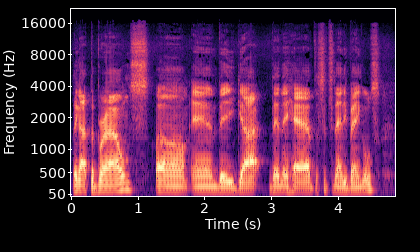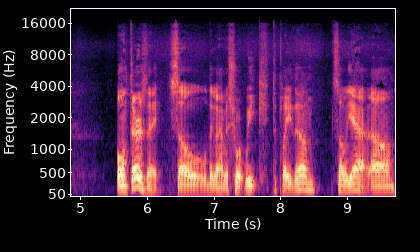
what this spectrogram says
they got the Browns. Um, and they got then they have the Cincinnati Bengals on Thursday. So they're gonna have a short week to play them. So yeah. Um,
